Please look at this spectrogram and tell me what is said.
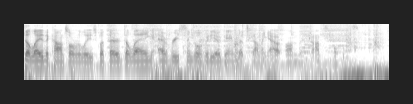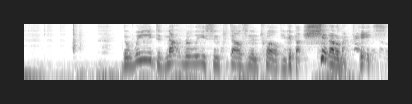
delay the console release, but they're delaying every single video game that's coming out on the console. The Wii did not release in 2012. You get that shit out of my face.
